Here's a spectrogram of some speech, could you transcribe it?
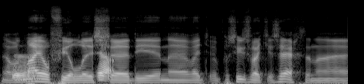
Nou, wat Eh, mij opviel is ja. eh, die, een, eh, je, precies wat je zegt. En, eh,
